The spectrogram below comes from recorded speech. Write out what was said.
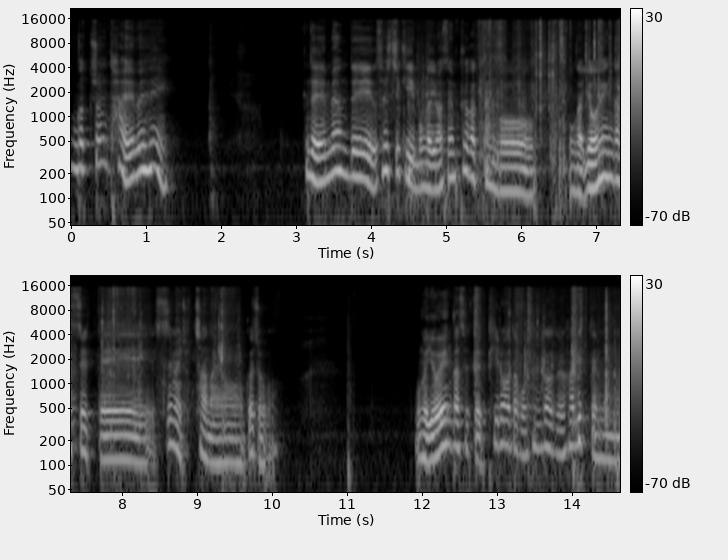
뭔가 좀 다 애매해. 근데 애매한데 솔직히 뭔가 이런 샘플 같은 거 뭔가 여행 갔을 때 쓰면 좋잖아요. 그죠? 뭔가 여행 갔을 때 필요하다고 생각을 하기 때문에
